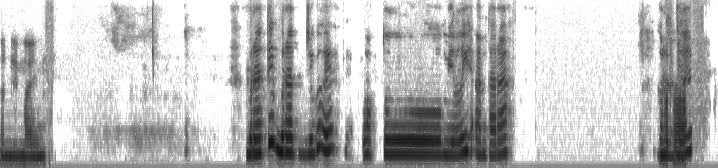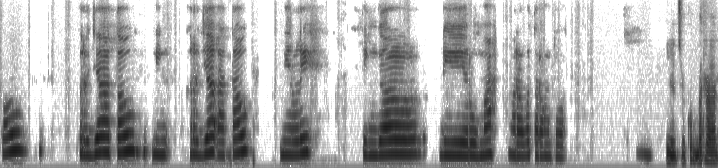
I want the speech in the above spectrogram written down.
dan lain-lain. Berarti berat juga ya waktu milih antara kerja berat. atau kerja atau kerja atau milih tinggal di rumah merawat orang tua. Ya cukup berat.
